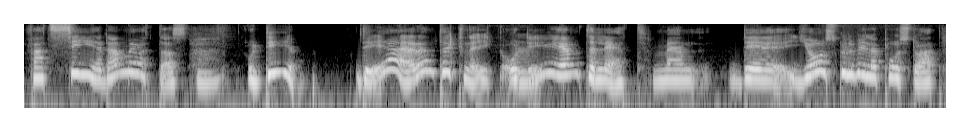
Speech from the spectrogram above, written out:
för att sedan mötas. Och det, det är en teknik och det är inte lätt men det, jag skulle vilja påstå att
